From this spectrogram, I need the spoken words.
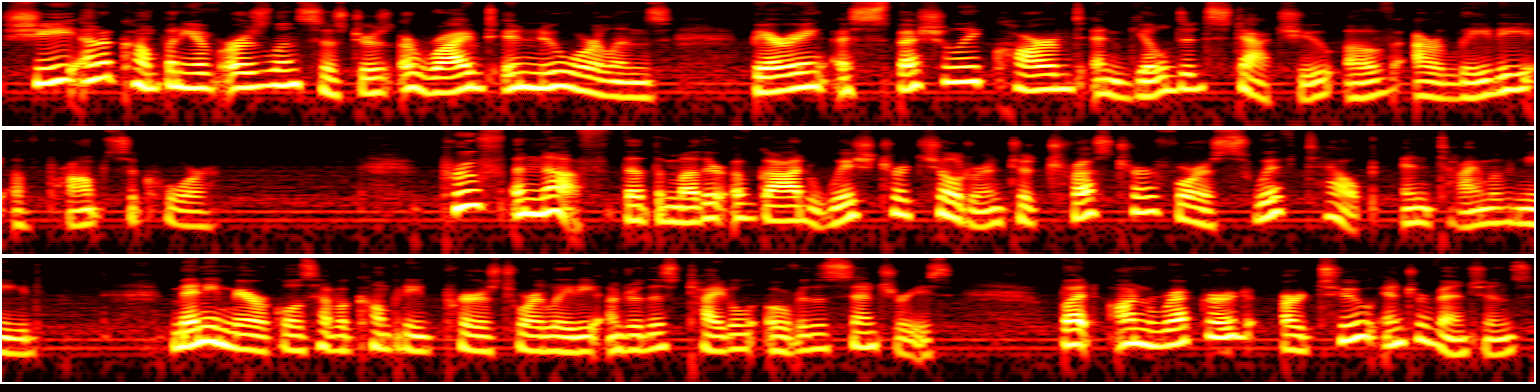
she and a company of Ursuline sisters arrived in New Orleans, bearing a specially carved and gilded statue of Our Lady of Prompt Succor. Proof enough that the Mother of God wished her children to trust her for a swift help in time of need. Many miracles have accompanied prayers to Our Lady under this title over the centuries, but on record are two interventions,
